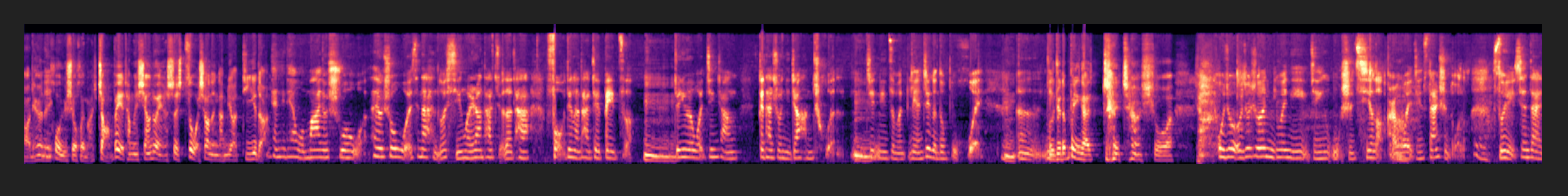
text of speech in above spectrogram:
老年人的后域社会嘛。长辈他们相对而言是自我效能感比较低的。前几天我妈就说我，她就说我现在很多行为让她觉得她否定了她这辈子。嗯，就因为我经常。跟他说你这样很蠢，你这你怎么连这个都不会？嗯嗯，我觉得不应该这 这样说。我就我就说，因为你已经五十七了，而我已经三十多了，所以现在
